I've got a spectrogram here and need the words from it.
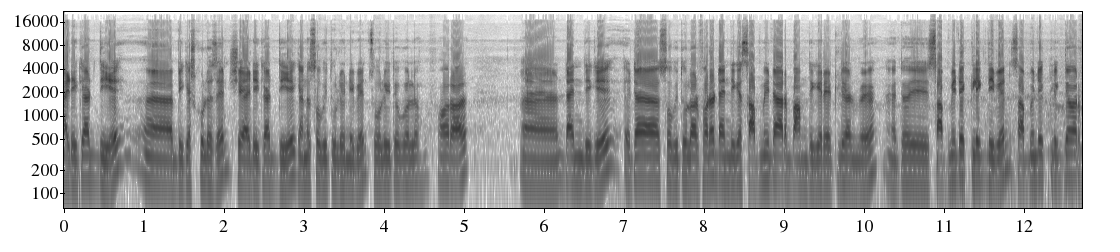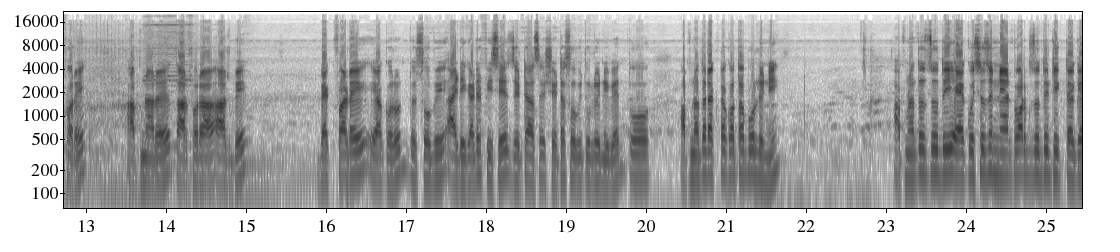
আইডি কার্ড দিয়ে বিকাশ খুলেছেন। সেই আইডি কার্ড দিয়ে কেন ছবি তুলে নেবেন। ছবি তুলে পড়ার ডাইন দিকে, এটা ছবি তোলার পরে ডাইন দিকে সাবমিট আর বাম দিকে রেটলি আসবে তো এই সাবমিটে ক্লিক দিবেন। সাবমিটে ক্লিক দেওয়ার পরে আপনার তারপরে আসবে। ব্যাকপার্টে ইয়া করুন। তো ছবি, আইডি কার্ডের পিছে যেটা আছে সেটা ছবি তুলে নেবেন। তো আপনাদের একটা কথা বলে নিই। আপনাদের যদি এক হয়েছে যে নেটওয়ার্ক যদি ঠিক থাকে,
